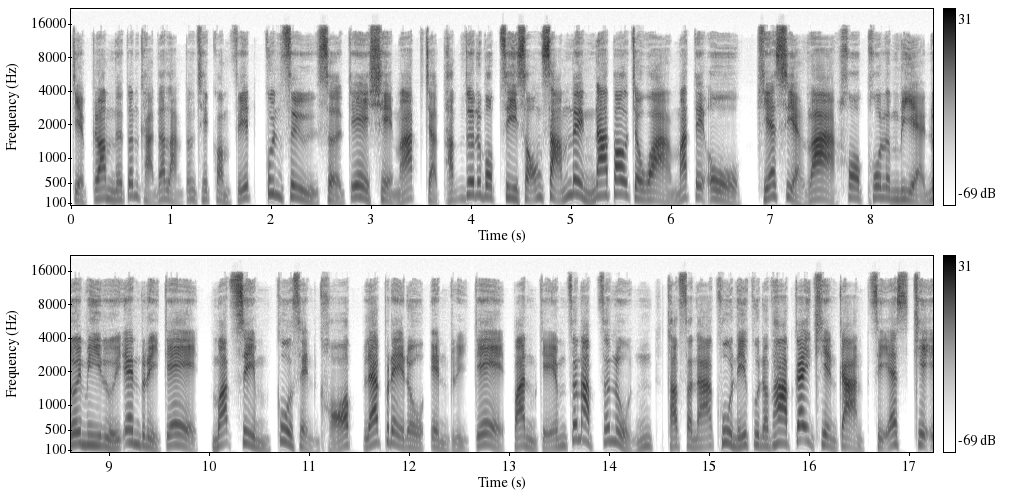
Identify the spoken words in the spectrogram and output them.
เจ็บกล้ามเนื้อต้นขาด้านหลังต้องเช็คความฟิตกุนซือเซอร์เก้เชมักจัดทัพด้วยระบบ 4-2-3-1 หน้าเป้าจะวางมาเตโอ เคียเซียร่าฮอบโคลัมเบีย โดยมีหลุยส์เอนริเก้ มักซิม กูเซนคอฟ และเปโดเอนริเก้ ปั้นเกมสนับสนุน ทัศนะคู่นี้คุณภาพใกล้เคียงกัน CSKA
